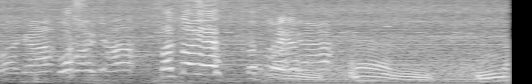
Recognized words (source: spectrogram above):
Uwaga, uwaga. Startuję! Startuję! 10, 9,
